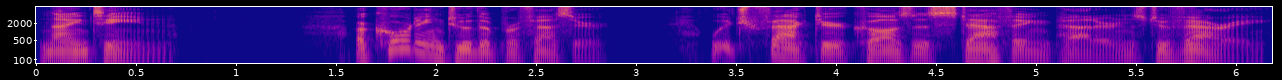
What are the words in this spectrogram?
Nineteen. According to the professor, which factor causes staffing patterns to vary?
